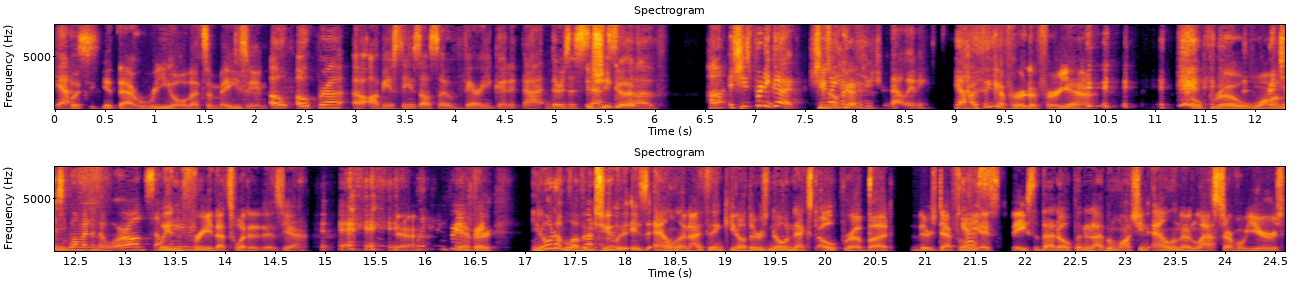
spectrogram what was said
Yes. But to get that real, that's amazing. Oh, Oprah uh, obviously is also very good at that. There's a sense is she good? of, huh? She's pretty good. She's she okay. future, that lady. Yeah. I think I've heard of her. Yeah. Oprah Wan- richest woman in the world. Somebody? Winfrey, that's what it is. Yeah, yeah, yeah. Very, you know what I'm loving too is Ellen. I think you know there's no next Oprah, but there's definitely yes. a space that that open. And I've been watching Ellen in the last several years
